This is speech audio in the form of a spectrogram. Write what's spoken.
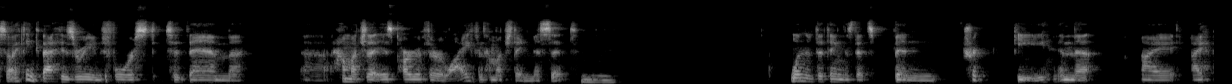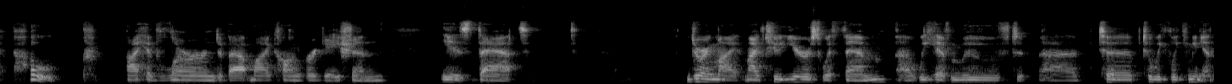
so I think that has reinforced to them uh, how much that is part of their life and how much they miss it. Mm-hmm. One of the things that's been tricky and that I I hope I have learned about my congregation is that during my, my two years with them, uh, we have moved uh, to, to weekly communion,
